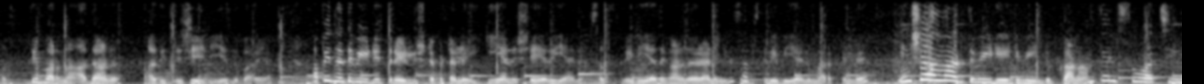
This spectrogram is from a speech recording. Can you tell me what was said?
സത്യം പറഞ്ഞാൽ അതാണ് അതിന്റെ ശരി എന്ന് പറയാം. അപ്പോൾ ഇന്നത്തെ വീഡിയോ ഇത്രയും ഇഷ്ടപ്പെട്ട ലൈക്ക് ചെയ്യാനും ഷെയർ ചെയ്യാനും സബ്സ്ക്രൈബ് ചെയ്യാതെ കാണുന്നവരാണെങ്കിൽ സബ്സ്ക്രൈബ് ചെയ്യാനും മറക്കല്ലേ. ഇൻഷാല്ല അടുത്ത വീഡിയോ ആയിട്ട് വീണ്ടും കാണാം. താങ്ക്സ് ഫോർ വാച്ചിങ്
